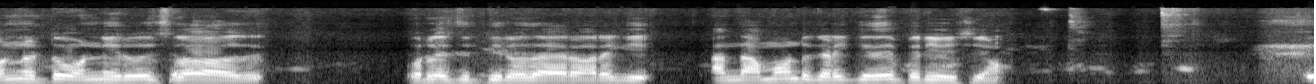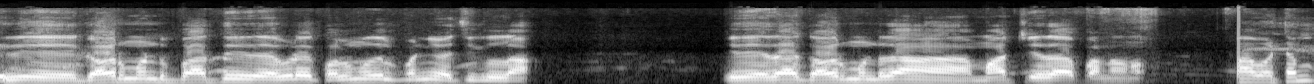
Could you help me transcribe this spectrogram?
ஒன்று டு ஒன்று இருபது செலவாகுது. ஒரு லட்சத்தி இருபதாயிரம் வரைக்கும் அந்த அமௌண்ட்டு கிடைக்கிறதே பெரிய விஷயம். இது கவர்மெண்ட் பார்த்து இதை கூட கொள்முதல் பண்ணி வச்சுக்கலாம். இது எதாவது கவர்மெண்ட் தான் மாற்றி எதாவது பண்ணணும். மாவட்டம்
